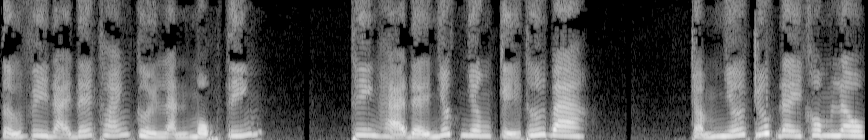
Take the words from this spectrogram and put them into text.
Tử vi đại đế thoáng cười lạnh một tiếng. Thiên hạ đệ nhất nhân kỷ thứ ba. Trẩm nhớ trước đây không lâu,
